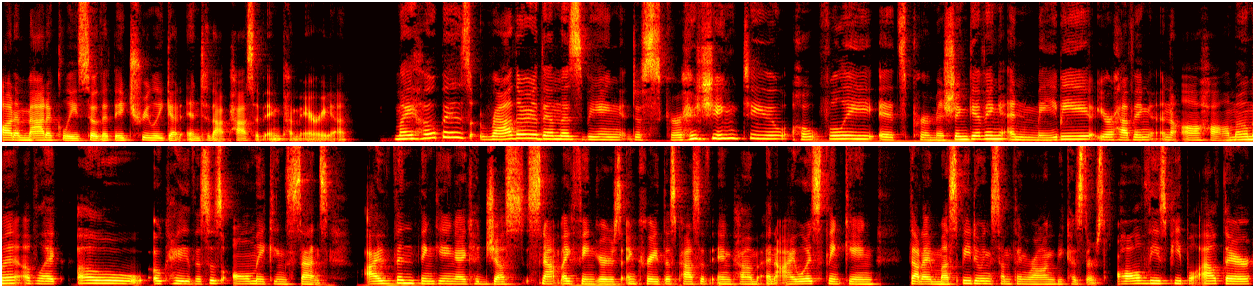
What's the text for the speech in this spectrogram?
automatically so that they truly get into that passive income area. My hope is rather than this being discouraging to you, hopefully it's permission giving and maybe you're having an aha moment of like, oh, okay, this is all making sense. I've been thinking I could just snap my fingers and create this passive income. And I was thinking that I must be doing something wrong because there's all these people out there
